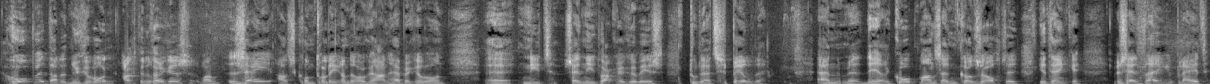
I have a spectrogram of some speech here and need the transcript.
hopen dat het nu gewoon achter de rug is. Want zij als controlerende orgaan hebben gewoon eh, niet, zijn niet wakker geweest toen het speelde. En de heer Koopmans en consorten die denken, we zijn vrijgepleit.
